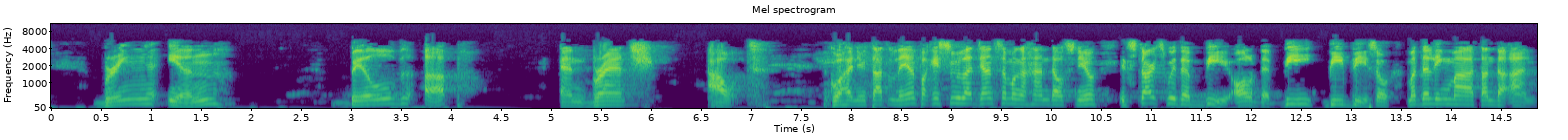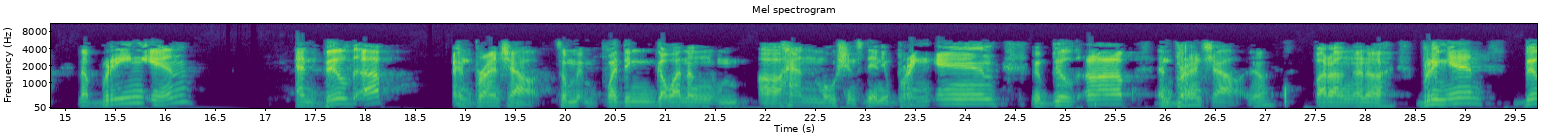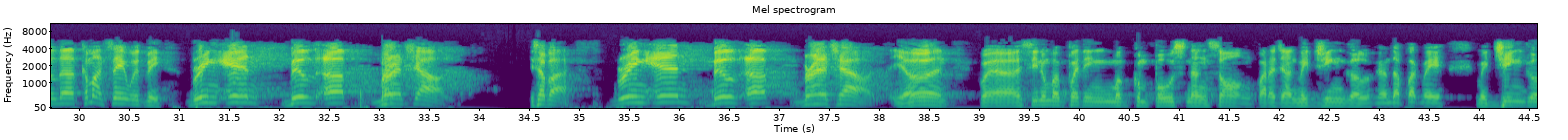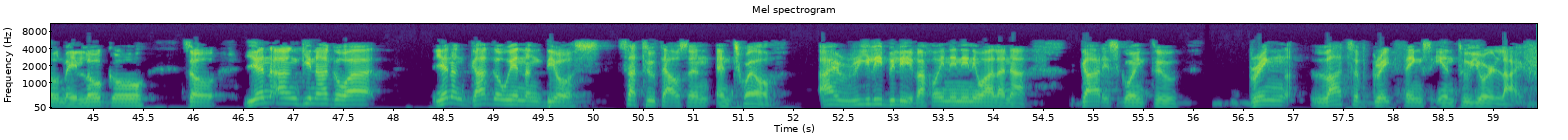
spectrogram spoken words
bring in, build up, and branch out. Kuha niyo yung tatlo na yan. Pakisulat dyan sa mga handouts niyo. It starts with a B. All of that. B, B, B. So, madaling matandaan. Na bring in and build up and branch out. So, pwedeng gawa ng uh, hand motions din. You bring in, you build up, and branch out. You know? Parang, ano, bring in, build up. Come on, say it with me. Bring in, build up, branch out. Isa ba? Bring in, build up, branch out. Yun. Uh, sino mag pwedeng mag-compose ng song para dyan? May jingle. Dapat may, may jingle, may logo. So, yan ang ginagawa yan ang gagawin ng Diyos sa 2012. I really believe, ako ay na God is going to bring lots of great things into your life.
